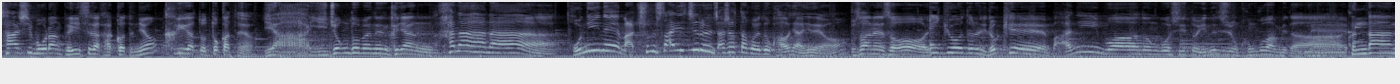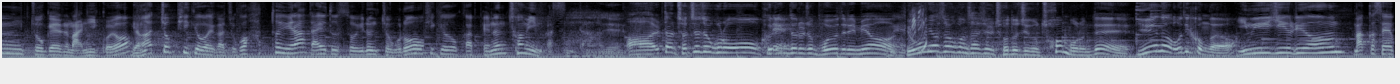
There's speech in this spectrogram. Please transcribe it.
45랑 베이스가 같거든요. 크기가 또 똑같아요. 이야, 이 정도면은 그냥 하나하나 본인의 맞춤 사이즈를 짜셨다고 해도 과언이 아니네요. 부산에서 피규어들을 이렇게 많이 모아놓은 곳이 또 있는지 좀 궁금합니다. 네. 건담 쪽에는 많이 있고요. 영화 쪽 피규어 해가지고 핫토이랑 사이드쇼 이런 쪽으로 피규어 카페는 처음인 것 같습니다. 아, 예. 아, 일단 전체적으로 그림들을 좀 보여드리면 네. 요 녀석은 사실 저도 지금 처음 보는데 얘는 어디 건가요? 이매지나리움 마크 7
